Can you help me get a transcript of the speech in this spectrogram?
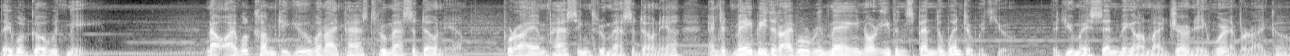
they will go with me. Now I will come to you when I pass through Macedonia, for I am passing through Macedonia, and it may be that I will remain or even spend the winter with you, that you may send me on my journey wherever I go.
